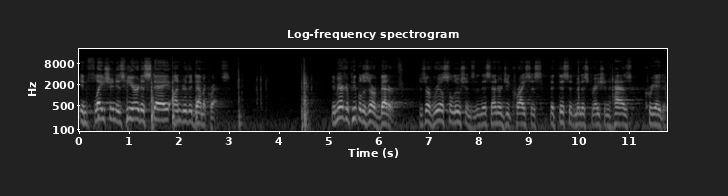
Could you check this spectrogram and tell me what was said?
Inflation is here to stay under the Democrats. The American people deserve better, deserve real solutions than this energy crisis that this administration has created.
